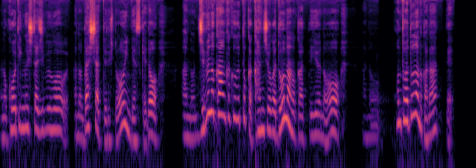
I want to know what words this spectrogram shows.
あの、コーティングした自分をあの出しちゃってる人多いんですけど、あの、自分の感覚とか感情がどうなのかっていうのを、あの、本当はどうなのかなって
